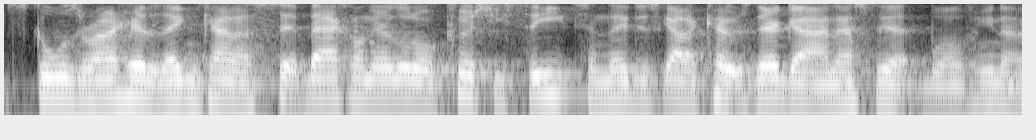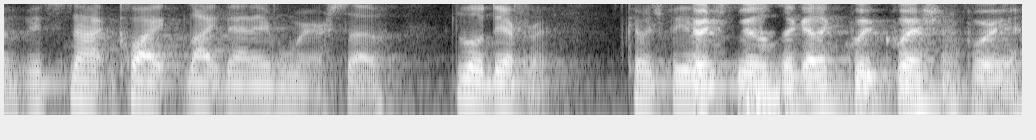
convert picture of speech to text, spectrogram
schools around here that they can kind of sit back on their little cushy seats and they just got to coach their guy, and that's it. Well, you know, it's not quite like that everywhere, so it's a little different. Coach Fields. Coach Fields, I got a quick question for you.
